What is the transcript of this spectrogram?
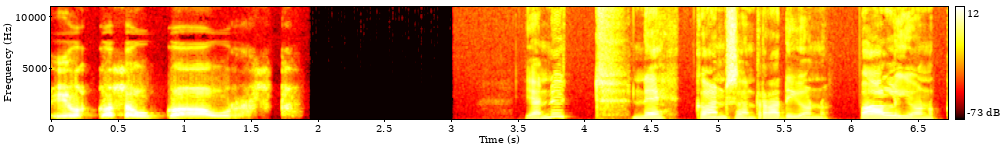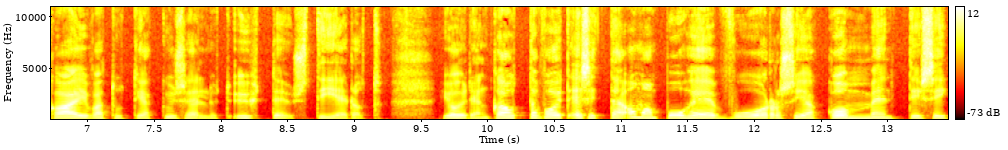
Ilkka Soukka Aurasta. Ja nyt ne Kansanradion paljon kaivatut ja kysellyt yhteystiedot, joiden kautta voit esittää oman puheenvuorosi ja kommenttisi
